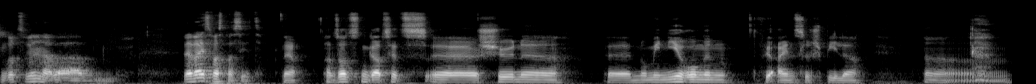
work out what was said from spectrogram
um Gottes Willen, aber wer weiß, was passiert. Ja. Ansonsten gab es jetzt äh, schöne äh, Nominierungen für Einzelspieler. Ähm,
